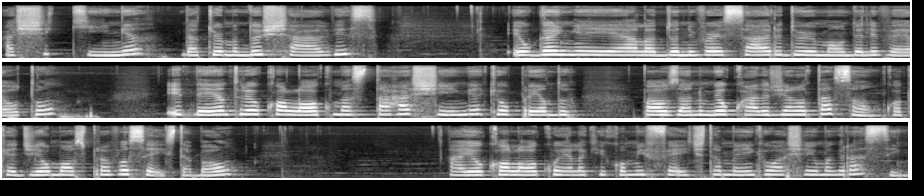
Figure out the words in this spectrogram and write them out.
a Chiquinha, da turma do Chaves. Eu ganhei ela do aniversário do irmão dele, Velton. E dentro eu coloco umas tarraxinhas que eu prendo para usar no meu quadro de anotação. Qualquer dia eu mostro para vocês, tá bom? Aí eu coloco ela aqui como enfeite também, que eu achei uma gracinha.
